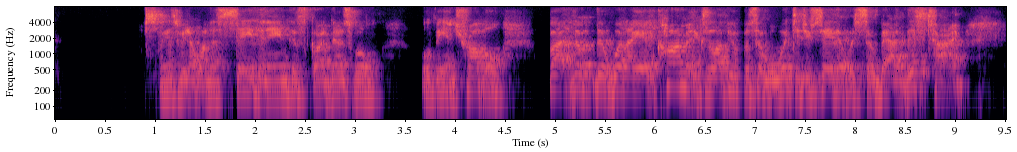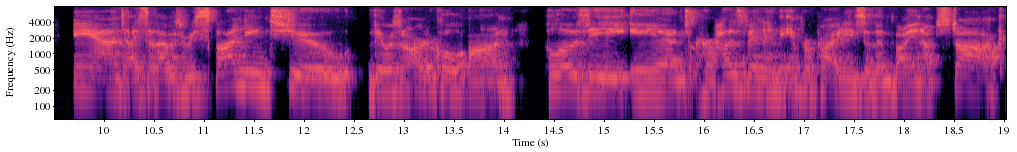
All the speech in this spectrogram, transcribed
because we don't want to say the name because God knows we'll we'll be in trouble. But the, the what I had commented, because a lot of people said, well, what did you say that was so bad this time? And I said I was responding to there was an article on Pelosi and her husband and the improprieties of them buying up stock.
